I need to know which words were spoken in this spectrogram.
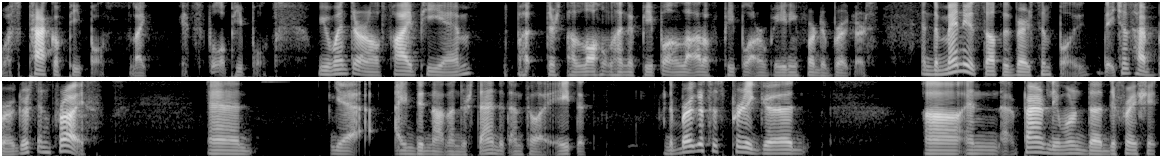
was packed of people. Like it's full of people. We went there around 5 p.m., but there's a long line of people and a lot of people are waiting for the burgers. And the menu itself is very simple. They just have burgers and fries. And yeah, I did not understand it until I ate it. The burgers was pretty good. Uh, and apparently one of the differentiate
